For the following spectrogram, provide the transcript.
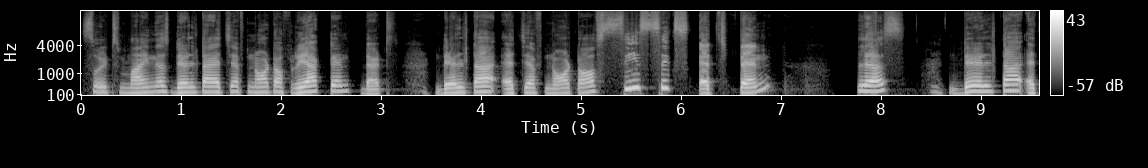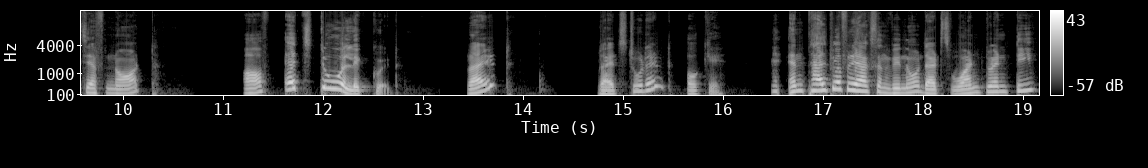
So it's minus delta HF naught of reactant that's delta HF naught of C6H10 plus delta HF naught of H2O liquid. Right? Right student? Okay enthalpy of reaction we know that's 120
